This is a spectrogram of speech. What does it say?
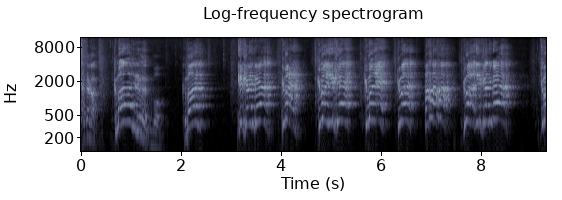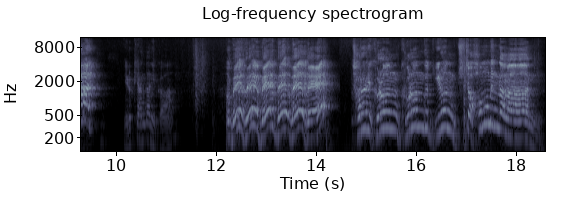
하다가 그만! 이러면 뭐? 그만! 이렇게 하는 거야? 그만! 그만! 이렇게! 그만해! 그만! 하하하! 그만! 이렇게 하는 거야? 그만! 이렇게 한다니까. 왜 왜 왜 왜 왜 왜? 차라리 그런 그런 것 이런 진짜 허무맹랑한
